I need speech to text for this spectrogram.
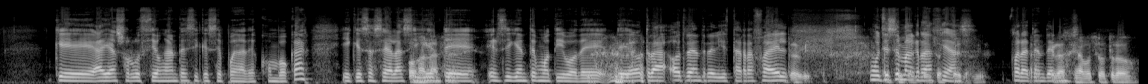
que haya solución antes y que se pueda desconvocar y que ese sea la siguiente, el siguiente motivo de, otra, otra entrevista. Rafael, muchísimas gracias. por atendernos. Gracias a vosotros.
